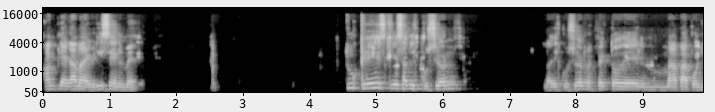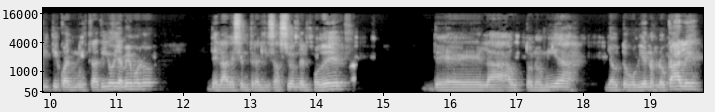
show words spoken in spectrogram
amplia gama de grises en el medio. ¿Tú crees que esa discusión, la discusión respecto del mapa político administrativo, llamémoslo, de la descentralización del poder, de la autonomía y autogobiernos locales.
